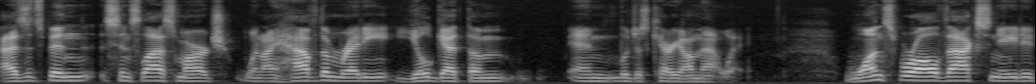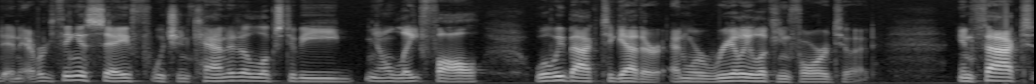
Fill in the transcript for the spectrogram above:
as it's been since last March, when I have them ready, you'll get them and we'll just carry on that way. Once we're all vaccinated and everything is safe, which in Canada looks to be, you know, late fall, we'll be back together and we're really looking forward to it. In fact,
